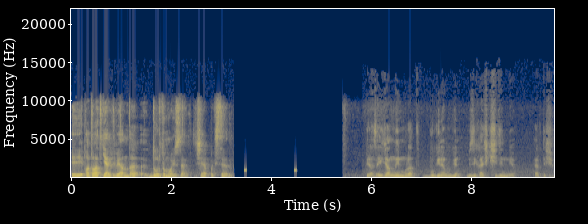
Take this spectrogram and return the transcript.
E, patavat geldi bir anda. Durdum o yüzden. Şey yapmak istemedim. Biraz heyecanlıyım Murat. Bugüne bugün bizi kaç kişi dinliyor kardeşim?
